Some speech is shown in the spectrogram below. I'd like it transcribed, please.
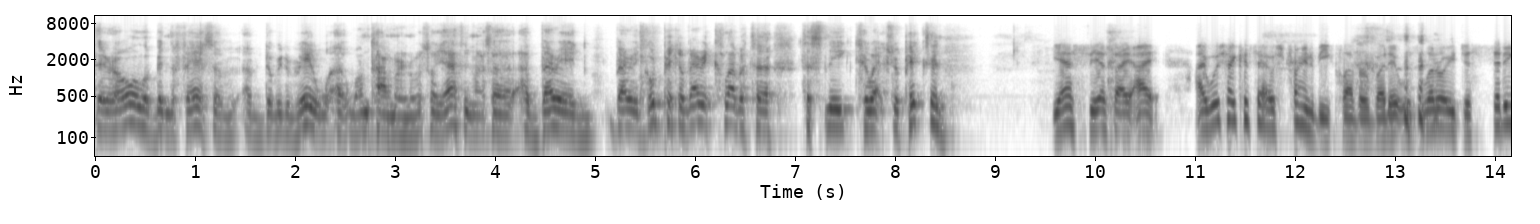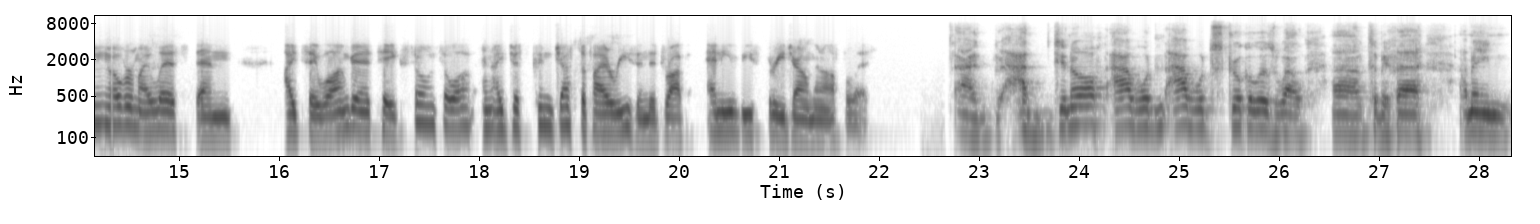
they all have been the face of, of WWE at one time or another. So yeah, I think that's a, a very very good pick, a very clever to to sneak two extra picks in. Yes, yes, I, I I wish I could say I was trying to be clever, but it was literally just sitting over my list and I'd say, well, I'm going to take so and so off, and I just couldn't justify a reason to drop any of these three gentlemen off the list. I, I, you know, I wouldn't. I would struggle as well. Uh, to be fair, I mean,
